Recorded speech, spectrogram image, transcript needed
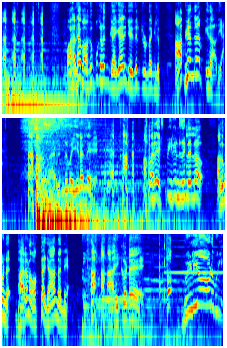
പല വകുപ്പുകളും കൈകാര്യം ചെയ്തിട്ടുണ്ടെങ്കിലും ആഭ്യന്തരം ഇതാദ്യാ. മരുന്ന് പയ്യനല്ലേ? അവരെ എക്സ്പീരിയൻസ് ഇല്ലല്ലോ. അതുകൊണ്ട് ഭരണം ഒക്കെ ഞാൻ തന്നെയാ. ആയിക്കോട്ടെ. വിളിയോട് വിളി.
